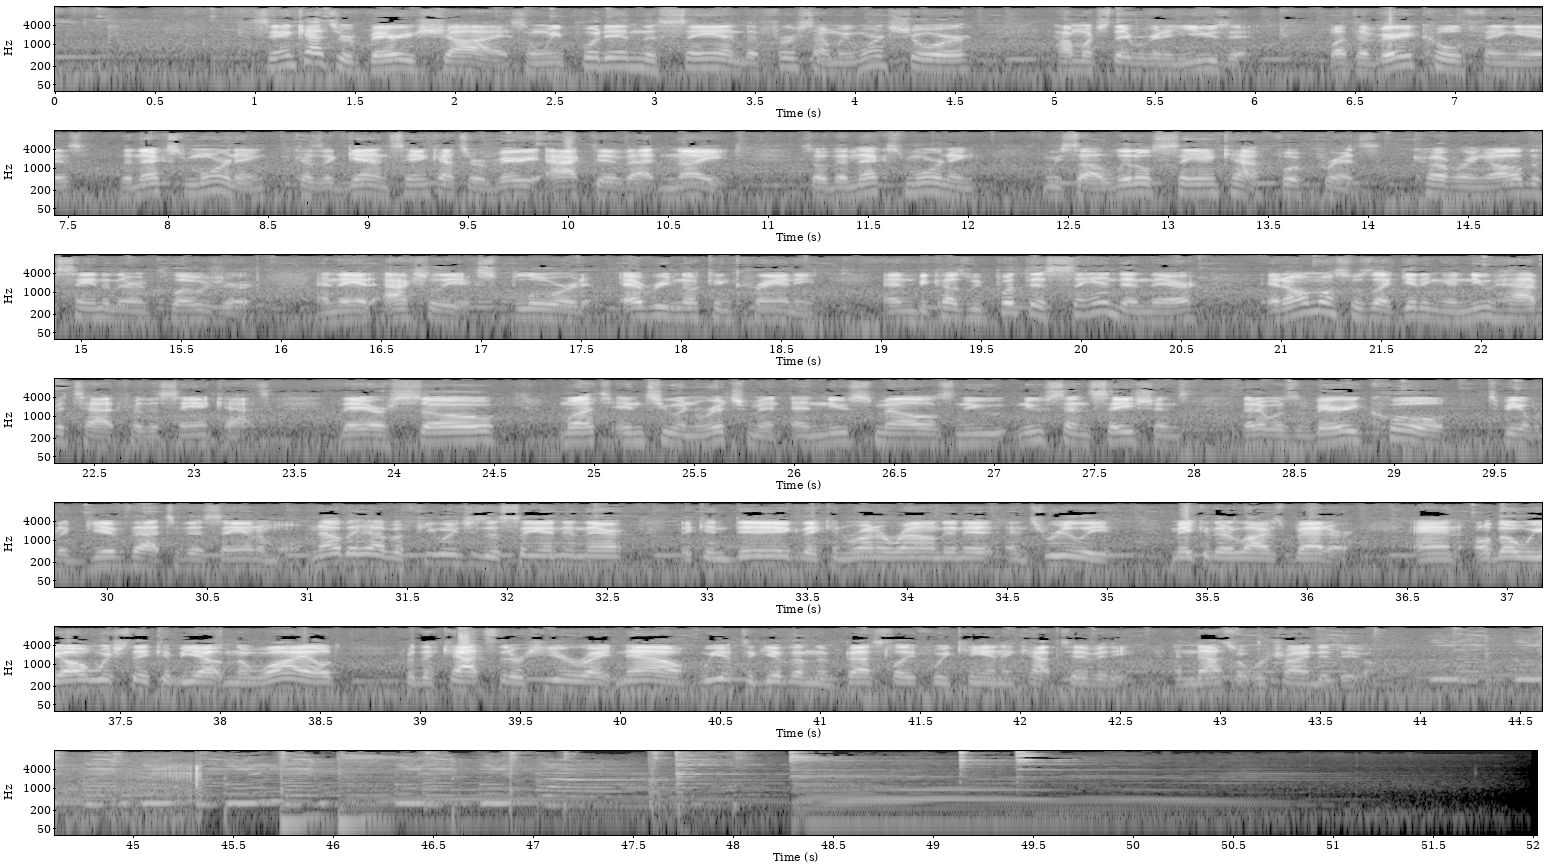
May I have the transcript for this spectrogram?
Sand cats are very shy, so when we put in the sand the first time, we weren't sure how much they were going to use it. But the very cool thing is, the next morning, because again, sand cats are very active at night, so the next morning, we saw little sandcat footprints covering all the sand in their enclosure and they had actually explored every nook and cranny and because we put this sand in there it almost was like getting a new habitat for the sandcats. They are so much into enrichment and new smells, new new sensations that it was very cool to be able to give that to this animal. Now they have a few inches of sand in there, they can dig, they can run around in it, and it's really making their lives better. And although we all wish they could be out in the wild, for the cats that are here right now, we have to give them the best life we can in captivity, and that's what we're trying to do.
